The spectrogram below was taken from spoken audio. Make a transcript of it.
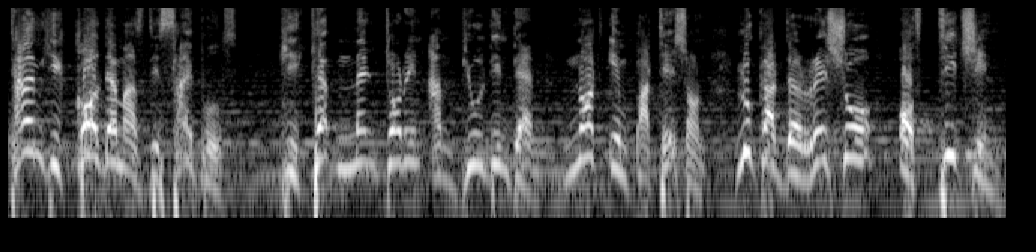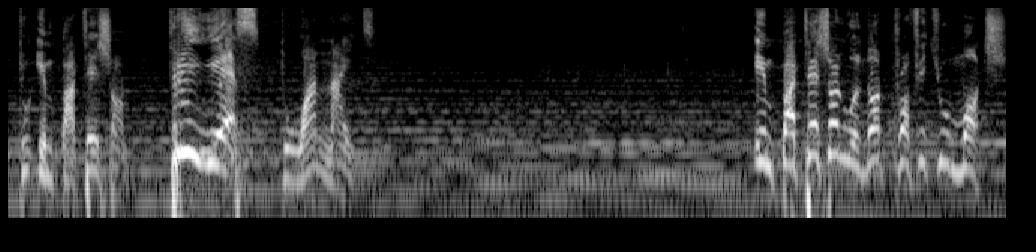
time he called them as disciples he kept mentoring and building them not impartation. Look at the ratio of teaching to impartation. Three years to one night. Impartation will not profit you much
